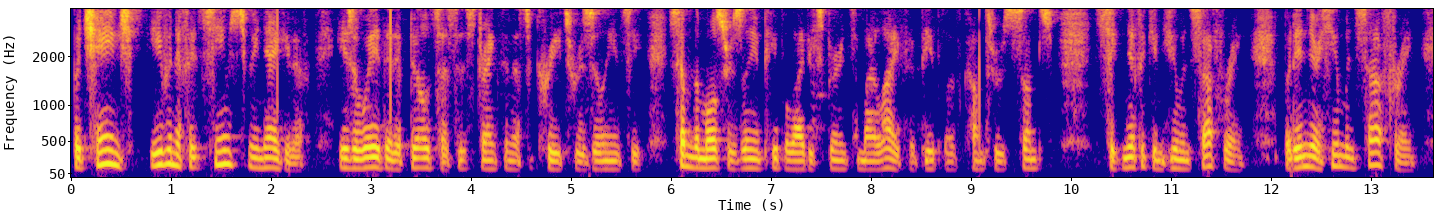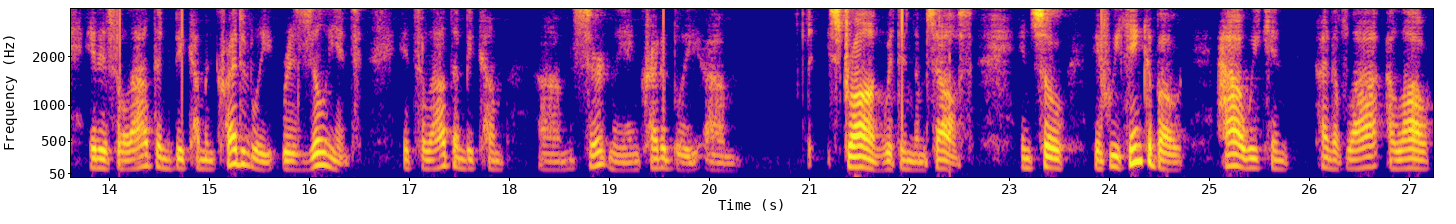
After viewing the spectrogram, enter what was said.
but change, even if it seems to be negative, is a way that it builds us, it strengthens us, it creates resiliency. Some of the most resilient people I've experienced in my life are people have come through some significant human suffering, but in their human suffering, it has allowed them to become incredibly resilient. It's allowed them to become um, certainly incredibly um, strong within themselves. And so, if we think about how we can kind of allow, allow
